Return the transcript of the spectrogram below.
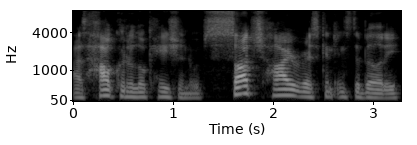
as how could a location with such high risk and instability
